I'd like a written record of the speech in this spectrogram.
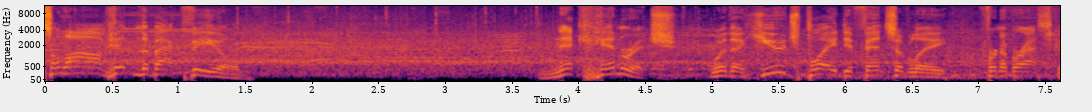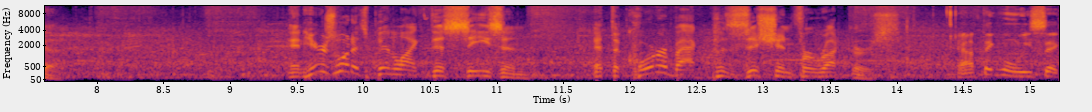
Salaam hitting the backfield. Nick Henrich with a huge play defensively for Nebraska. And here's what it's been like this season at the quarterback position for Rutgers. I think when we said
